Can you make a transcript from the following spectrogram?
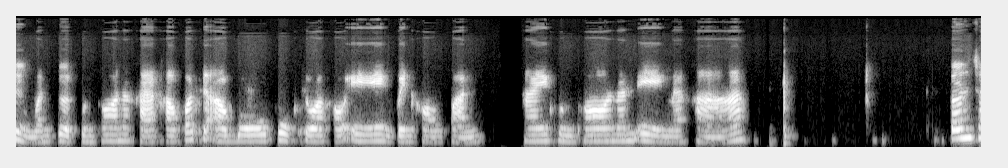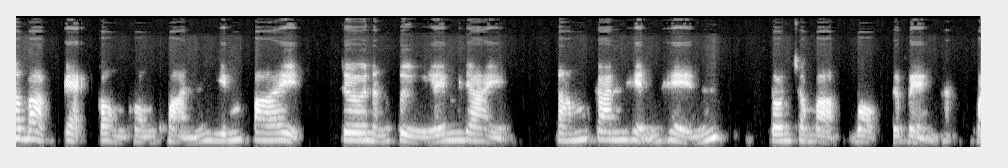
ถึงวันเกิดคุณพ่อนะคะ เขาก็จะเอาโบผูกตัวเขาเองเป็นของขวัญให้คุณพ่อนั่นเองนะคะ ต้นฉบับแกะกล่องของขวัญยิ้มไป เจอหนังสือเล่มใหญ่ซ้ำกันเห็นเห็น ต้นฉบับบอกจะแบ่งไป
